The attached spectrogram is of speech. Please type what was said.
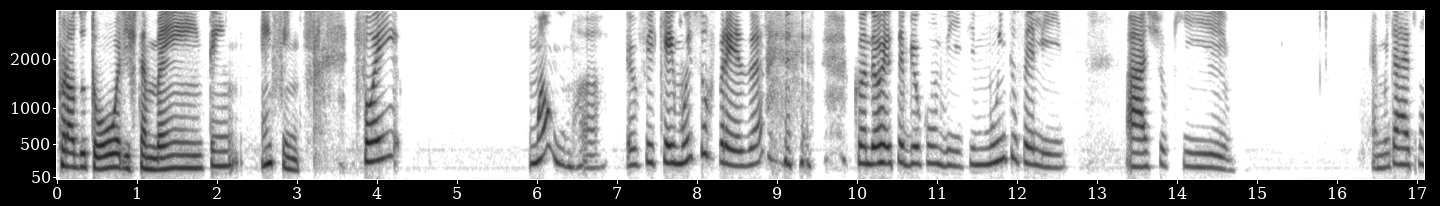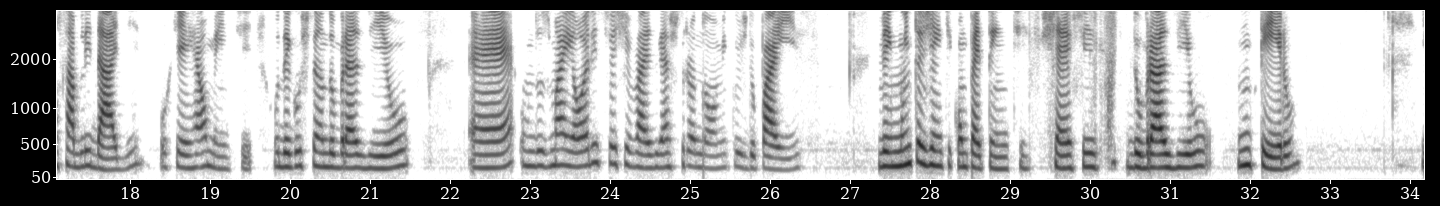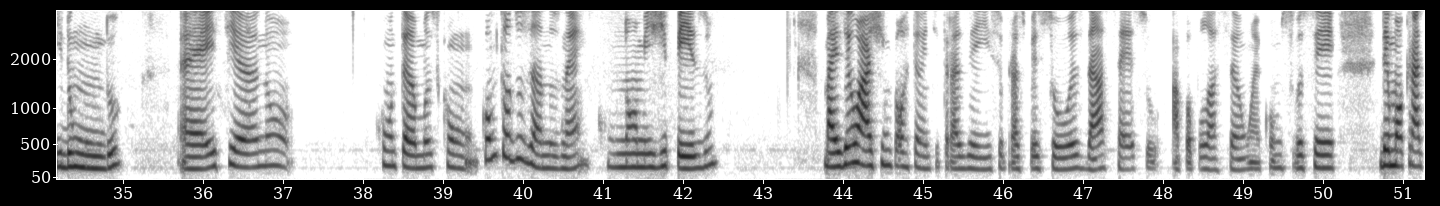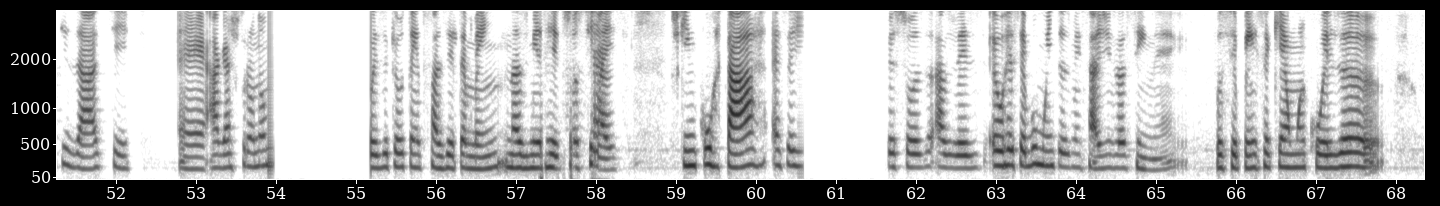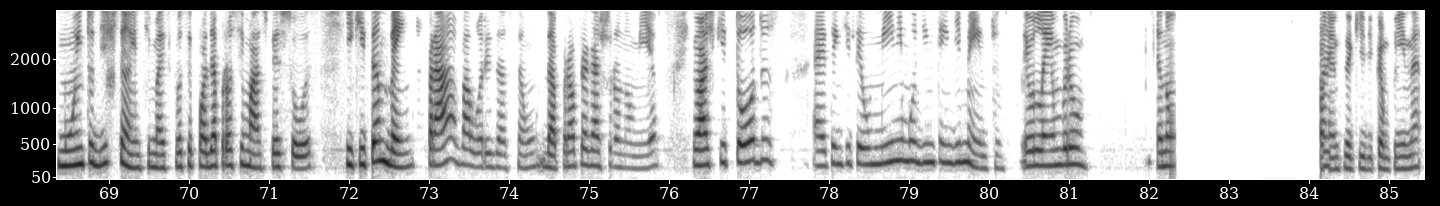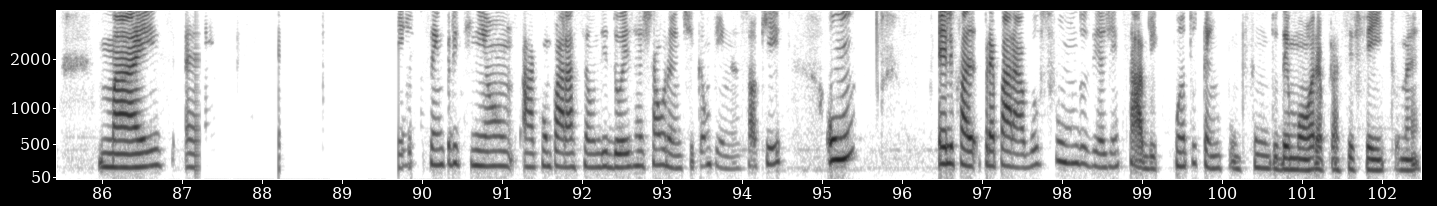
produtores também, tem, enfim. Foi uma honra. Eu fiquei muito surpresa quando eu recebi o convite, muito feliz. Acho que é muita responsabilidade, porque realmente o Degustando Brasil é um dos maiores festivais gastronômicos do país vem muita gente competente, chefes do Brasil inteiro e do mundo. É, esse ano contamos com, como todos os anos, né, com nomes de peso, mas eu acho importante trazer isso para as pessoas, dar acesso à população. É como se você democratizasse é, a gastronomia coisa que eu tento fazer também nas minhas redes sociais. Acho que encurtar essas pessoas, às vezes, eu recebo muitas mensagens assim, né? Você pensa que é uma coisa muito distante, mas que você pode aproximar as pessoas e que também, para a valorização da própria gastronomia, eu acho que todos é, têm que ter o um mínimo de entendimento. Eu lembro, eu não antes aqui de Campina, mas é, sempre tinham a comparação de dois restaurantes de Campinas, só que um ele preparava os fundos e a gente sabe quanto tempo um fundo demora para ser feito, né?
